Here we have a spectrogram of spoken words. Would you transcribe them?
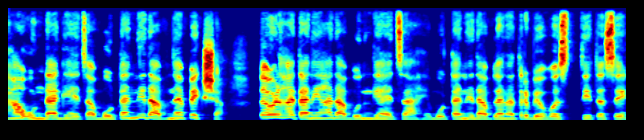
हा उंडा घ्यायचा बोटांनी दाबण्यापेक्षा. तळ हाताने हा दाबून घ्यायचा आहे. बोटांनी दाबल्यानंतर व्यवस्थित असे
